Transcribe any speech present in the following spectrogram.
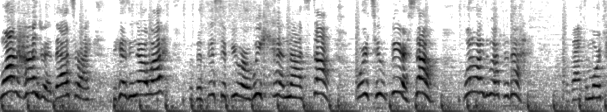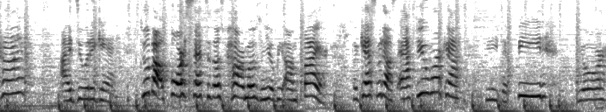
100, that's right. Because you know what? With the fist of fury, we cannot stop. We're too fierce. So, what do I do after that? I got some more time, I do it again. Do about four sets of those power moves and you'll be on fire. But guess what else? After your workout, you need to feed your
